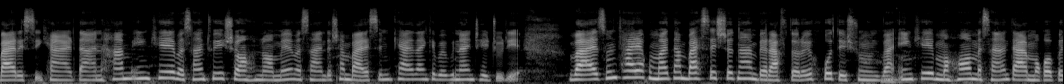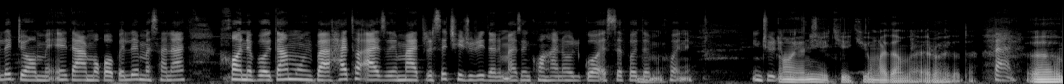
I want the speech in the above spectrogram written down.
بررسی کردن. هم اینکه مثلا توی شاهنامه مثلا داشتن بررسی می‌کردن که ببینن چه جوریه. و از اون طریق اومدن بستش دادن به رفتارهای خودشون و اینکه ماها مثلا در مقابل جامعه در مقابل مثلا خانوادهمون و حتی اعضای مدرسه چجوری داریم از این کهن الگوها استفاده می‌کنیم. اینجوری یعنی یکی یکی اومدن و ارائه دادن. بله.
